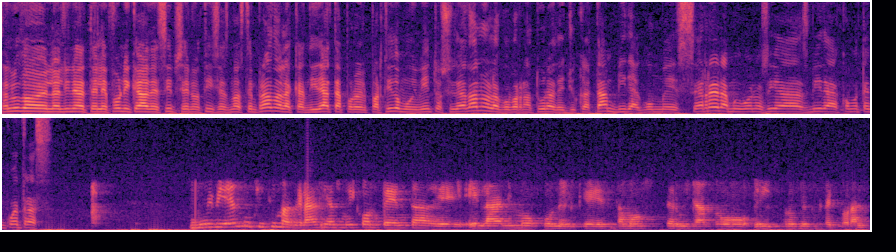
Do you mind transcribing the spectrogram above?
Saludo en la línea telefónica de CIPSE Noticias más temprano a la candidata por el Partido Movimiento Ciudadano a la gobernatura de Yucatán, Vida Gómez Herrera. Muy buenos días, Vida, ¿cómo te encuentras? Muy bien, muchísimas gracias, muy contenta de el ánimo con el que estamos terminando el proceso electoral.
